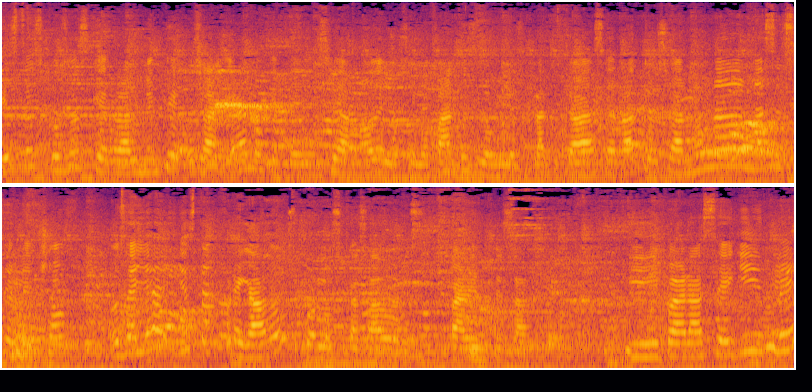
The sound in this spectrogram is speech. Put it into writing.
estas cosas que realmente, o sea, era lo que te decía, ¿no? De los elefantes, lo que les platicaba hace rato. O sea, no nada más es el hecho, o sea, ya, ya están fregados por los cazadores, para empezar. Y para seguirle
